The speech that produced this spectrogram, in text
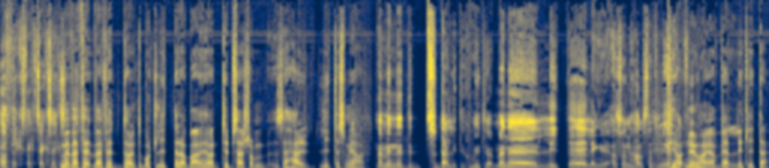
ah, väx, väx, väx, väx. Men varför, varför tar du inte bort lite då? Bara, typ så här, som, så här lite som jag har. Nej men sådär lite kommer jag inte göra. Men eh, lite längre, alltså en halv centimeter. Jag, nu har jag väldigt lite.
